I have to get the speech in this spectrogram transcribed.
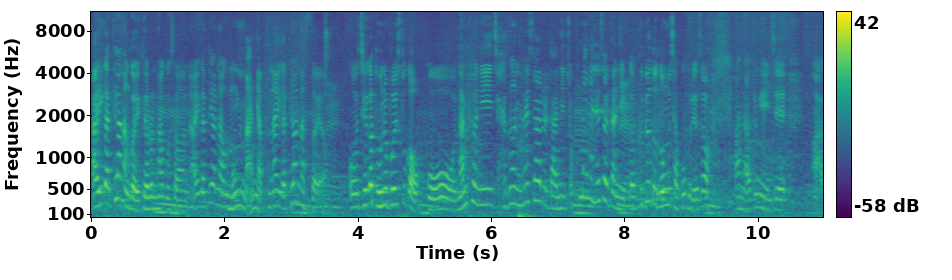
아이가 태어난 거예요. 음. 결혼하고선 아이가 태어나고 몸이 많이 아픈 아이가 태어났어요. 네. 어, 제가 돈을 벌 수가 음. 없고 남편이 작은 회사를 다닌 조그마한 회사를 다니니까 네. 급여도 너무 작고 그래서 아 나중에 이제 아,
